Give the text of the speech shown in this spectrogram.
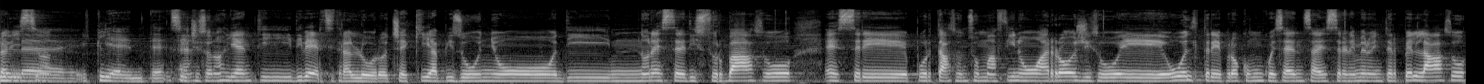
il, il, cliente. Sì, eh? ci sono clienti diversi tra loro, c'è chi ha bisogno di non essere disturbato, essere portato insomma fino a rogito e oltre, però comunque senza essere nemmeno interpellato.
